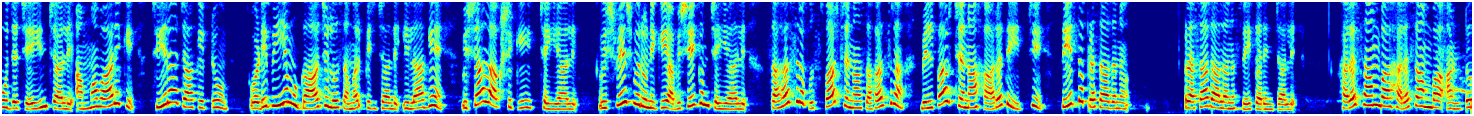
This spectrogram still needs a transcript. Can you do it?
పూజ చేయించాలి. అమ్మవారికి చీరా జాకెట్టు వడిబియ్యము గాజులు సమర్పించాలి. ఇలాగే విశాలాక్షికి చెయ్యాలి. విశ్వేశ్వరునికి అభిషేకం చెయ్యాలి. సహస్ర పుష్పార్చన సహస్ర బిల్పార్చన హారతి ఇచ్చి తీర్థ ప్రసాదన ప్రసాదాలను స్వీకరించాలి. హరసాంబ హరసాంబ అంటూ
